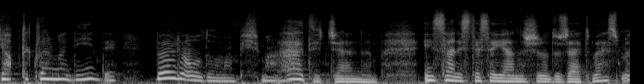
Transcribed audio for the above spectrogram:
Yaptıklarıma değil de Böyle olduğuma pişman. Hadi canım. İnsan istese yanlışını düzeltmez mi?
